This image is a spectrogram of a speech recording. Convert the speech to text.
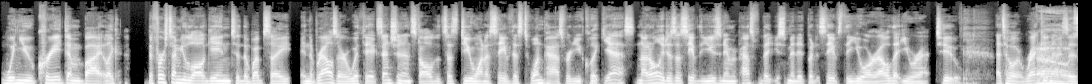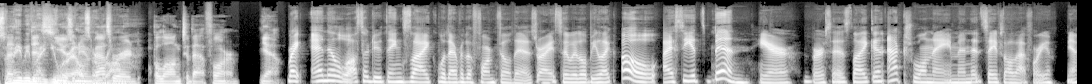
when you create them by like the first time you log into the website in the browser with the extension installed, it says, Do you want to save this to 1Password? You click yes. Not only does it save the username and password that you submitted, but it saves the URL that you were at too. That's how it recognizes oh, so that maybe this my URLs username and password wrong. belong to that form. Yeah. Right. And it'll also do things like whatever the form field is, right? So it'll be like, oh, I see it's Ben here versus like an actual name. And it saves all that for you. Yeah.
